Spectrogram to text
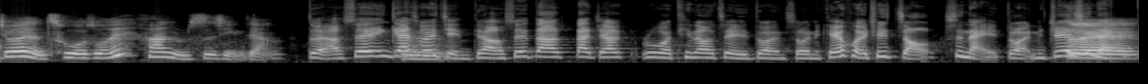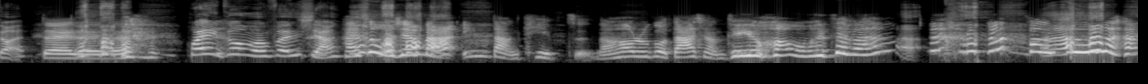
就会很错愕说，哎，发生什么事情这样？对啊，所以应该是会剪掉。所以大大家如果听到这一段的时候，你可以回去找是哪一段，你觉得是哪一段？对对对，欢迎跟我们分享。还是我先把音档 keep 着，然后如果大家想听的话，我们再把它 放出来，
